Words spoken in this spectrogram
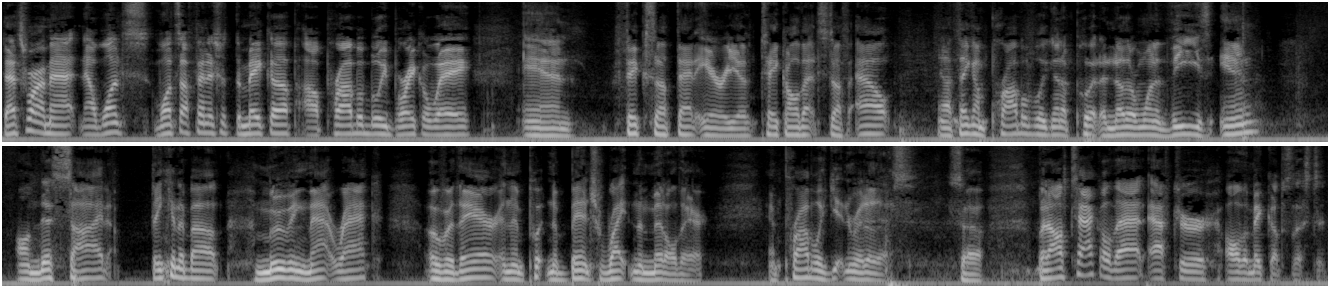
that's where I'm at. Now, once once I finish with the makeup, I'll probably break away and fix up that area, take all that stuff out. And I think I'm probably going to put another one of these in on this side. thinking about moving that rack over there and then putting a bench right in the middle there and probably getting rid of this. So, but I'll tackle that after all the makeup's listed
